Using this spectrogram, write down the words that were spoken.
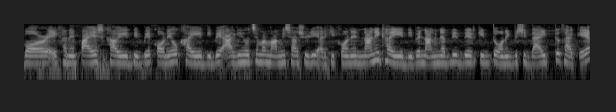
বর এখানে পায়েস খাইয়ে দিবে, কনেও খাইয়ে দিবে। আগে হচ্ছে আমার মামি শাশুড়ি আর কি কনের নানি খাইয়ে দিবে। নানি নাতিদের কিন্তু অনেক বেশি দায়িত্ব থাকে।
